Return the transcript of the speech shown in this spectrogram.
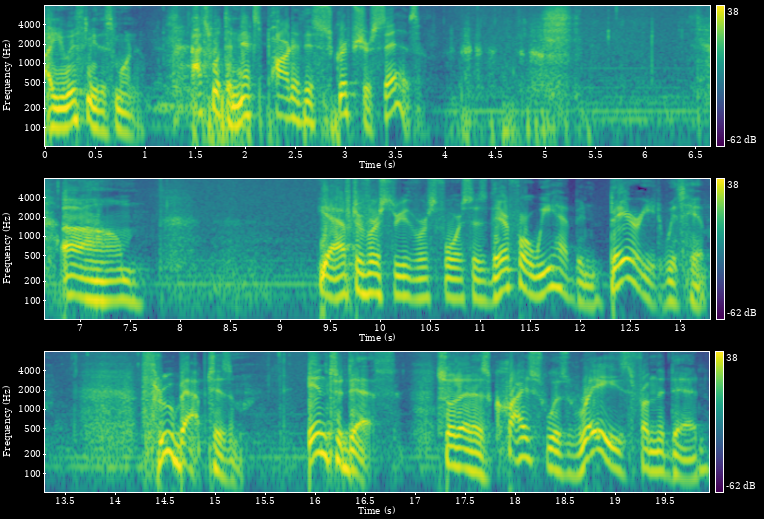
Are you with me this morning? That's what the next part of this scripture says. Um, yeah, after verse 3, verse 4 says, Therefore we have been buried with him through baptism into death, so that as Christ was raised from the dead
